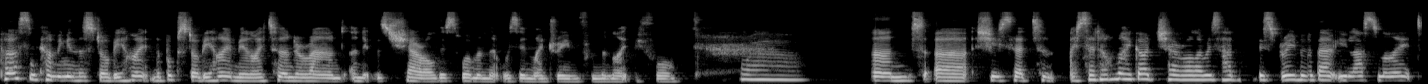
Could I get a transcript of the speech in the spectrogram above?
person coming in the store behind the bookstore behind me, and I turned around, and it was Cheryl, this woman that was in my dream from the night before. Wow. And uh, she said to, I said, "Oh my God, Cheryl, I was had this dream about you last night."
